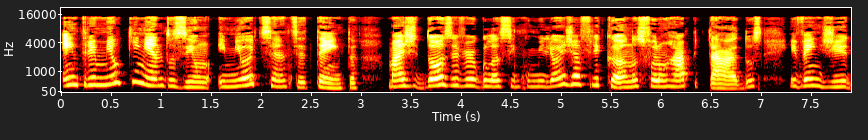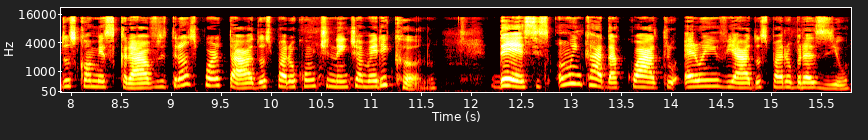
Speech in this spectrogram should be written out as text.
Entre 1501 e 1870, mais de 12,5 milhões de africanos foram raptados e vendidos como escravos e transportados para o continente americano. Desses, um em cada quatro eram enviados para o Brasil,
